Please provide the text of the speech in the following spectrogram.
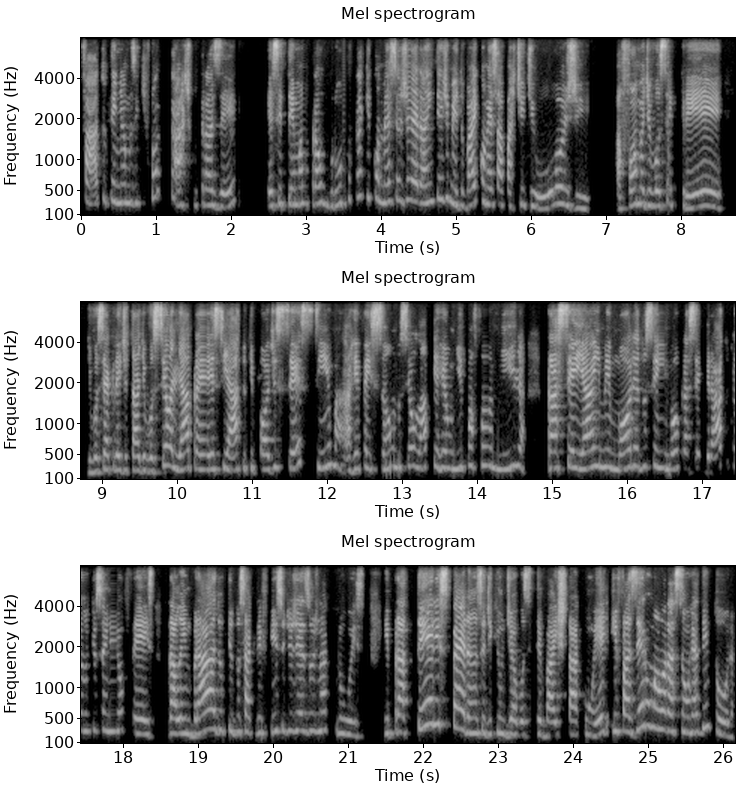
fato, tenhamos, e que fantástico trazer esse tema para o grupo para que comece a gerar entendimento. Vai começar a partir de hoje, a forma de você crer, de você acreditar, de você olhar para esse ato que pode ser, sim, a refeição do seu lar, porque reunir com a família, para ceiar em memória do Senhor, para ser grato pelo que o Senhor fez, para lembrar do que do sacrifício de Jesus na cruz, e para ter esperança de que um dia você vai estar com Ele e fazer uma oração redentora,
